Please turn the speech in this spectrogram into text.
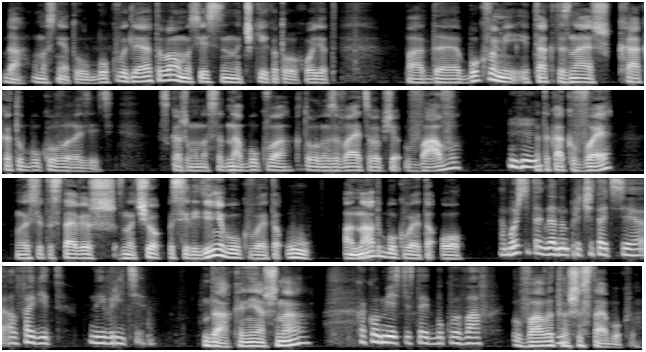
Да, у нас нету буквы для этого. У нас есть значки, которые ходят под э, буквами, и так ты знаешь, как эту букву выразить. Скажем, у нас одна буква, которая называется вообще ВАВ, Мгм. это как В, но если ты ставишь значок посередине буквы, это У, а над буквой это О. А можете тогда нам прочитать э, алфавит на иврите? Да, конечно. В каком месте стоит буква ВАВ? ВАВ — это шестая буква.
